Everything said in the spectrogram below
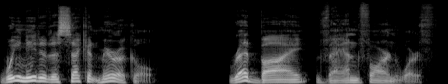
We needed a second miracle. Read by Van Farnworth.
